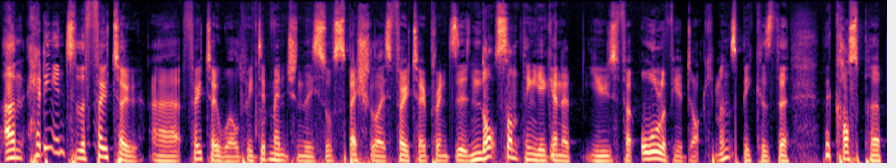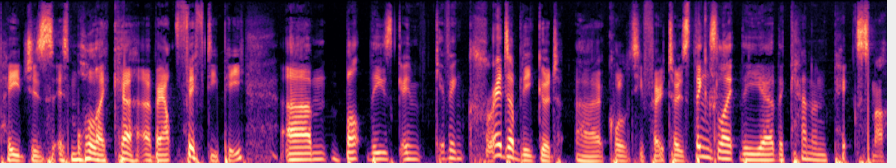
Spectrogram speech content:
Um, heading into the photo uh, photo world, we did mention these sort of specialized photo printers. It's not something you're going to use for all of your documents because the, the cost per page is, is more like uh, about 50p. Um, but these give, give incredibly good uh, quality photos. Things like the uh, the Canon Pixma.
